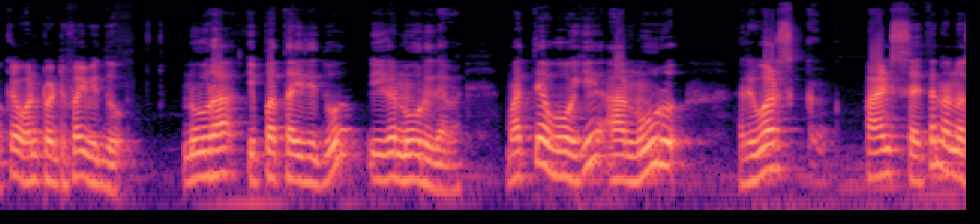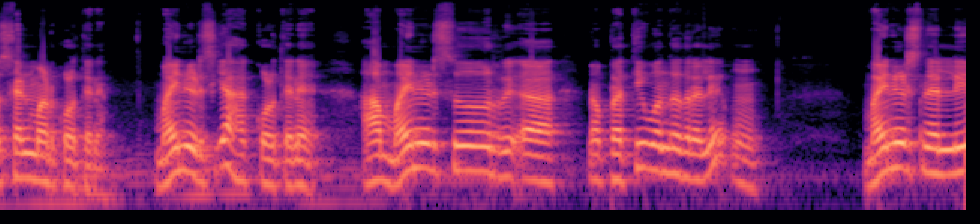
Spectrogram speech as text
okay one twenty five ಇದ್ದು. ನೂರ ಇಪ್ಪತ್ತೈದು ಇದ್ದವು ಈಗ ನೂರು ಇದ್ದಾವೆ ಮತ್ತೆ ಹೋಗಿ ಆ ನೂರು ರಿವರ್ಸ್ ಪಾಯಿಂಟ್ಸ್ ಸಹಿತ ನಾನು ಸೆಂಡ್ ಮಾಡ್ಕೊಳ್ತೇನೆ. ಮೈನಿಡ್ಸ್ಗೆ ಹಾಕ್ಕೊಳ್ತೇನೆ. ಆ ಮೈನಿಡ್ಸು ರಿ ನಾವು ಪ್ರತಿಯೊಂದರಲ್ಲಿ ಮೈನಿಡ್ಸ್ನಲ್ಲಿ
